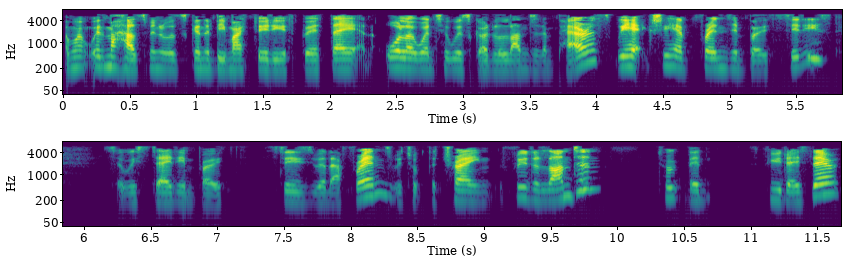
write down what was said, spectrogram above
I went with my husband. It was going to be my 30th birthday, and all I wanted was go to London and Paris. We actually have friends in both cities, so we stayed in both cities with our friends. We took the train, flew to London, took the few days there,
